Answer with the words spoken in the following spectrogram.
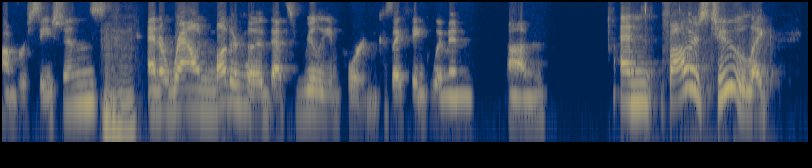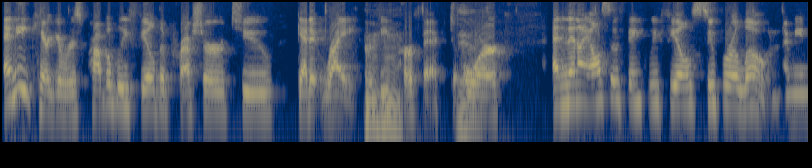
conversations. Mhm. And around motherhood, that's really important because I think women um, and fathers too, like any caregivers, probably feel the pressure to get it right or be Mhm. perfect Yeah. or and then I also think we feel super alone. I mean,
